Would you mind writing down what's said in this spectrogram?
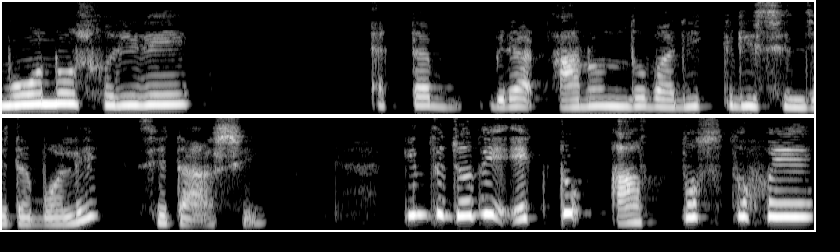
মন ও শরীরে একটা বিরাট আনন্দ বা রিক্রিয়েশন যেটা বলে, সেটা আসে। কিন্তু যদি একটু আত্মস্থ হয়ে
